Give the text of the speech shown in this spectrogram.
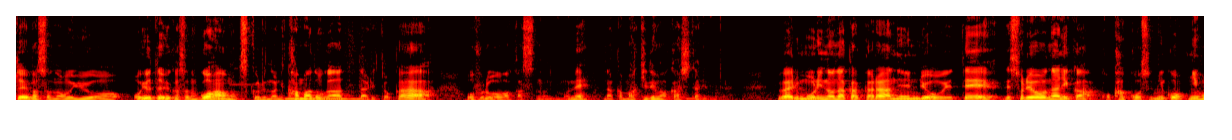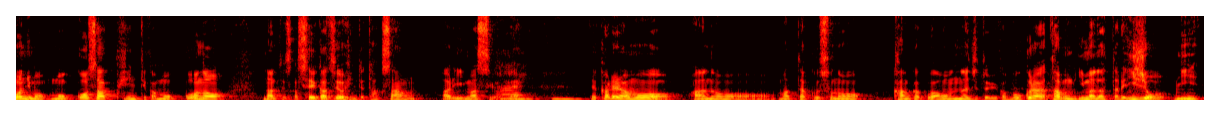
例えばそのお湯をお湯というかそのご飯を作るのにかまどがあったりとかお風呂を沸かすのにもねなんか薪で沸かしたりみたいないわゆる森の中から燃料を得てでそれを何かこう加工する日本にも木工作品っていうか木工のなんていうんですか生活用品ってたくさんありますよね。はいうんで彼らもあの全くその感覚は同じというか僕ら多分今だったら以上に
